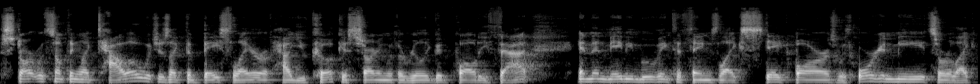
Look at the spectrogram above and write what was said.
start with something like tallow, which is like the base layer of how you cook is starting with a really good quality fat. And then maybe moving to things like steak bars with organ meats or like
